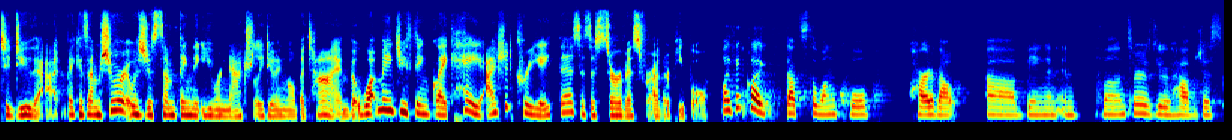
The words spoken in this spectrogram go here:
to do that because i'm sure it was just something that you were naturally doing all the time but what made you think like hey i should create this as a service for other people well i think like that's the one cool part about uh, being an influencer is you have just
